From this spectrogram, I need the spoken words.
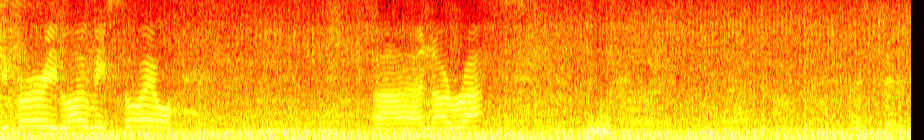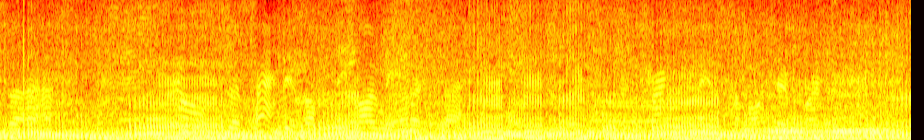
usually very loamy soil, uh, no ruts. This is uh, still, the sand is obviously loamy, but uh, the traction is somewhat different.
